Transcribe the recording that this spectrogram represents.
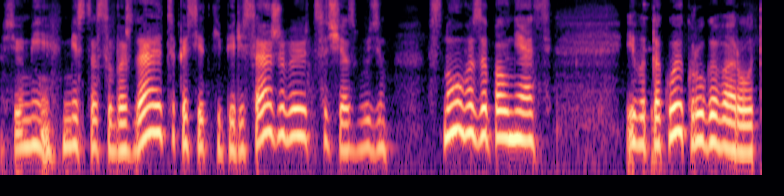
Все, место освобождается, кассетки пересаживаются. Сейчас будем снова заполнять. И вот такой круговорот.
